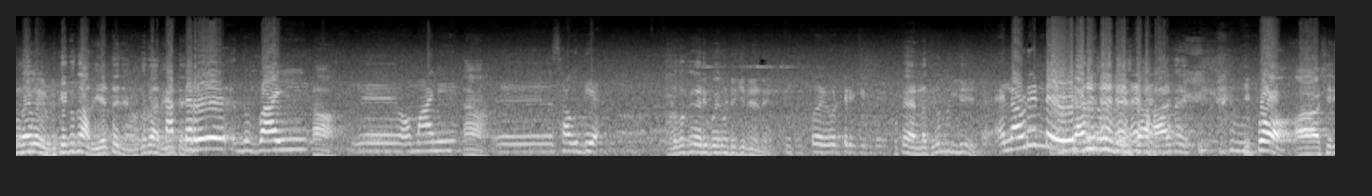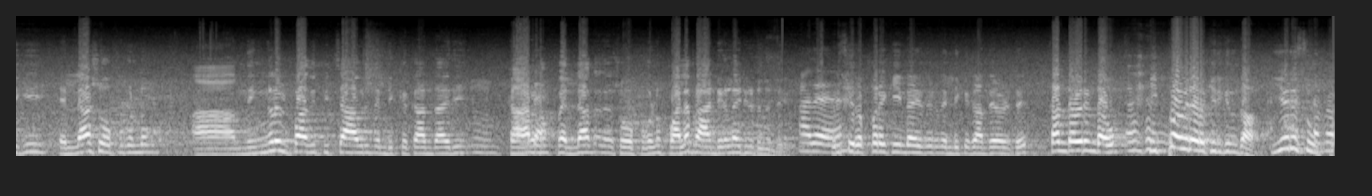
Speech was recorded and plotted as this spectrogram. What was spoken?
എന്നാലും എവിടേക്കൊക്കെ അറിയട്ടെ? ഞങ്ങൾക്ക് അറിയട്ടെ. ദുബായി ഒമാന് സൗദി. കയറി പോയിക്കൊണ്ടിരിക്കുന്നതാണ്. ഇപ്പൊ കേരളത്തിലൊന്നും ഇല്ലേ ശരിക്കും എല്ലാ ഷോപ്പുകളിലും നിങ്ങൾ ഉൽപ്പാദിപ്പിച്ച ആ ഒരു നെല്ലിക്ക കാന്താരി കാരണം ഇപ്പൊ എല്ലാ ഷോപ്പുകളിലും പല ബ്രാൻഡുകളായിട്ട് കിട്ടുന്നുണ്ട്. ഒരു സിറപ്പ് ഇറക്കിണ്ടായിരുന്നു ഒരു നെല്ലിക്ക കാന്താരിയായിട്ട് കണ്ടവരുണ്ടാവും. ഇപ്പൊ അവർ ഇറക്കിയിരിക്കുന്നതാ. ഈ ഒരു സൂപ്പ്.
